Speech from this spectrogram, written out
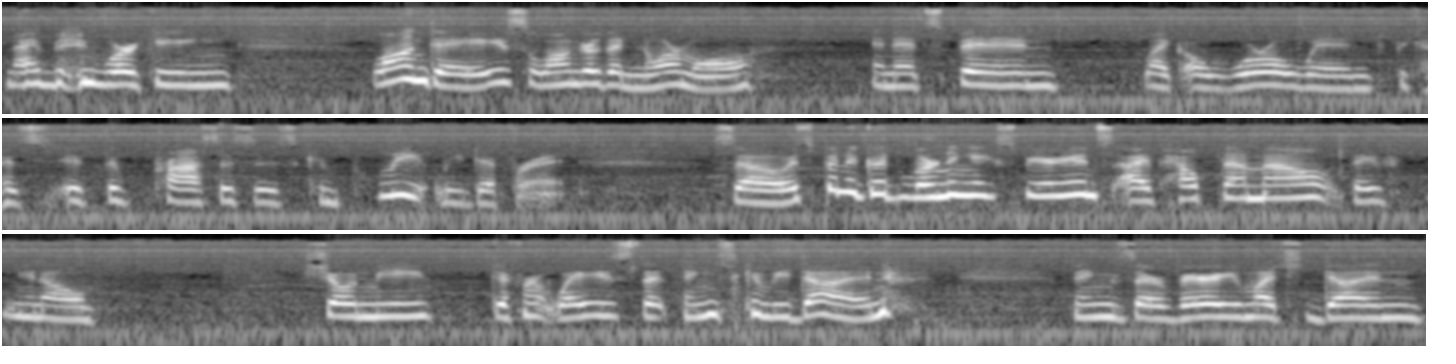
and I've been working long days, longer than normal, and it's been like a whirlwind because it, the process is completely different. So it's been a good learning experience. I've helped them out. They've, you know, shown me different ways that things can be done. things are very much done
